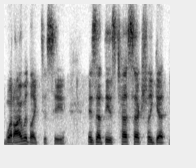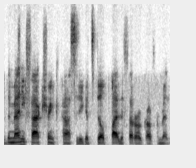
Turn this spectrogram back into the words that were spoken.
what I would like to see is that these tests actually get the manufacturing capacity gets built by the federal government,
